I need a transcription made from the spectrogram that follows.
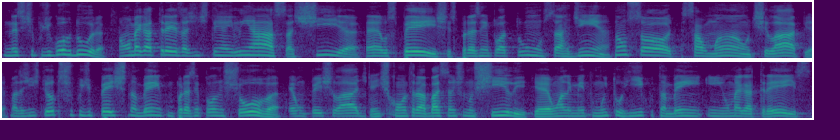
nesse tipo de gordura. Então, ômega 3, a gente tem aí linhaça, chia, né, os peixes, por exemplo, atum, sardinha, não só salmão, tilápia, mas a gente tem outros tipos de peixe também, como por exemplo anchova, é um peixe lá que a gente encontra bastante no Chile, que é um alimento muito rico também em ômega 3.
